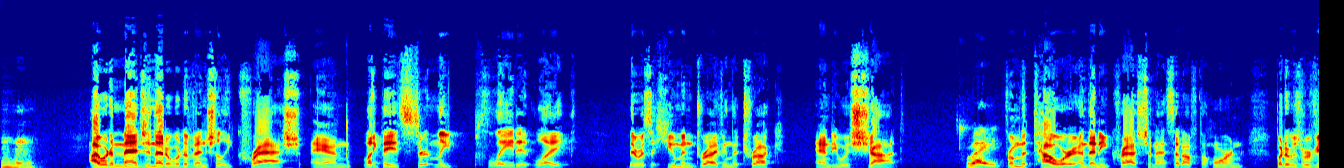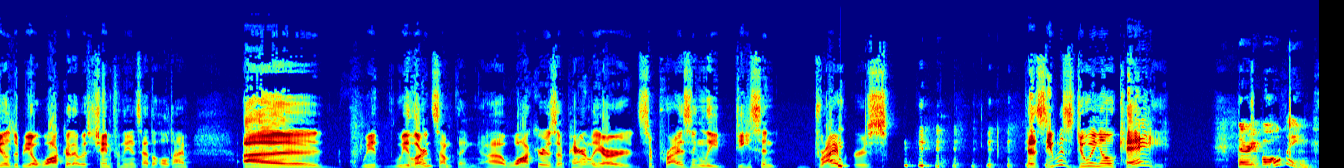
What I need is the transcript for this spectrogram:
Mm-hmm. I would imagine that it would eventually crash, and like they certainly played it like there was a human driving the truck and he was shot Right. from the tower, and then he crashed and that set off the horn. But it was revealed to be a walker that was chained from the inside the whole time. Uh, we we learned something. Uh, walkers apparently are surprisingly decent drivers because he was doing okay They're evolving.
